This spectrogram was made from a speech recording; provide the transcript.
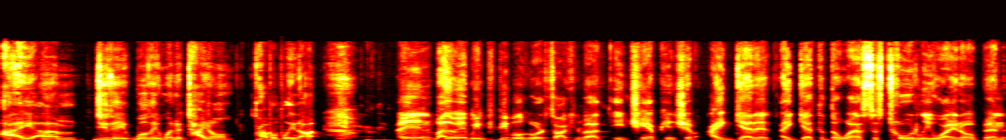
I um, do they will they win a title? Probably not. And by the way, I mean people who are talking about a championship, I get it. I get that the West is totally wide open,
